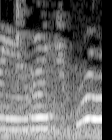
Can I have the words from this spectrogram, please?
Merry Christmas.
